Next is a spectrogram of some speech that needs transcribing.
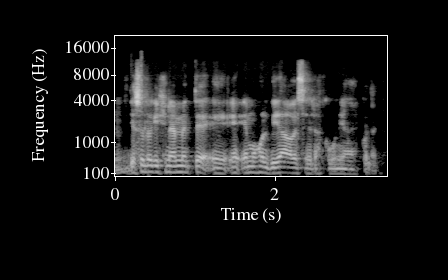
Y eso es lo que generalmente eh, eh, hemos olvidado a veces de las comunidades escolares.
